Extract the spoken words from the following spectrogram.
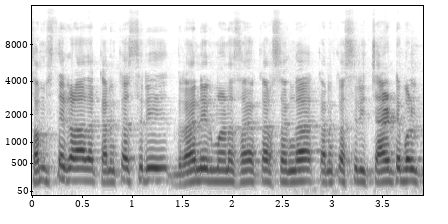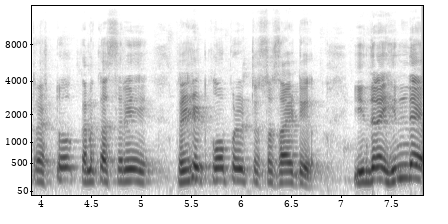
ಸಂಸ್ಥೆಗಳಾದ ಕನಕಶ್ರೀ ಗೃಹ ನಿರ್ಮಾಣ ಸಹಕಾರ ಸಂಘ, Kanakashree charitable trust, Kanakashree credit cooperative society ಇದರ ಹಿಂದೆ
